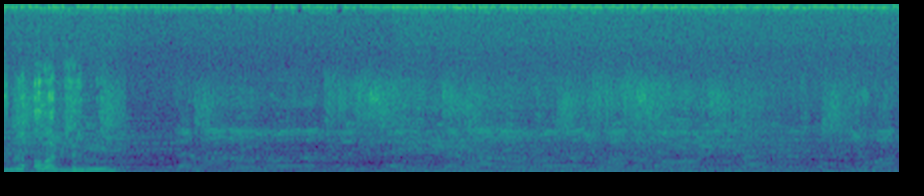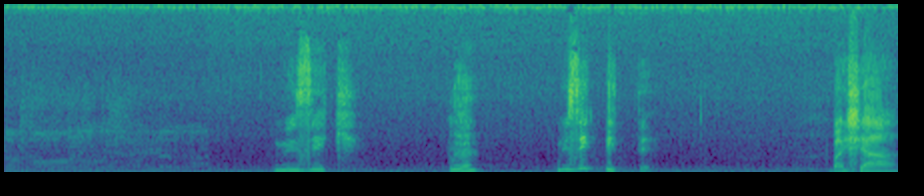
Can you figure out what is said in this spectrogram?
Şunu alabilir miyim? Müzik. Ne? Müzik bitti. Başa.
